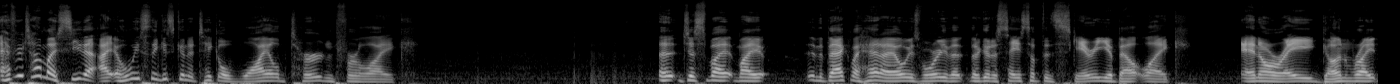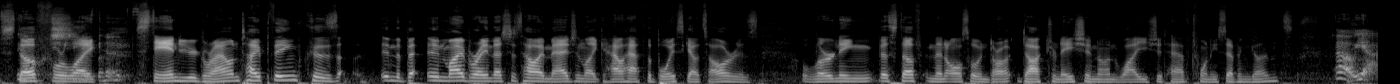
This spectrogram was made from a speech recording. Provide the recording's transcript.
every time I see that, I always think it's going to take a wild turn for, like. Uh, just my, my. In the back of my head, I always worry that they're going to say something scary about, like. NRA gun right stuff oh, or like Jesus. stand your ground type thing because in the in my brain that's just how I imagine like how half the Boy Scouts are is learning this stuff and then also indoctrination on why you should have 27 guns. Oh yeah.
